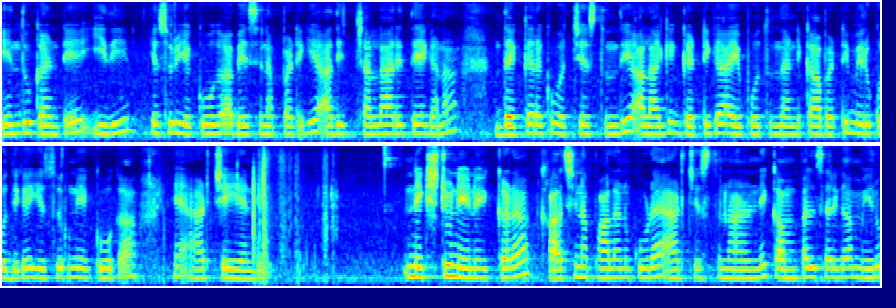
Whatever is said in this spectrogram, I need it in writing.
ఎందుకంటే ఇది ఎసురు ఎక్కువగా వేసినప్పటికీ అది చల్లారితే గన దగ్గరకు వచ్చేస్తుంది అలాగే గట్టిగా అయిపోతుందండి. కాబట్టి మీరు కొద్దిగా ఎసురును ఎక్కువగా యాడ్ చేయండి. నెక్స్ట్ నేను ఇక్కడ కాచిన పాలను కూడా యాడ్ చేస్తున్నానండి. కంపల్సరిగా మీరు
